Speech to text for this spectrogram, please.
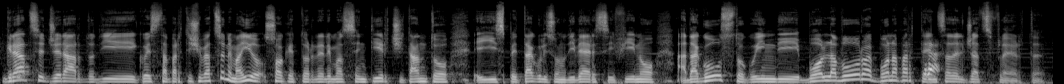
Grazie Gerardo di questa partecipazione, ma io so che torneremo a sentirci, tanto gli spettacoli sono diversi fino ad agosto, quindi buon lavoro e buona partenza Grazie. del Jazz Flirt.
